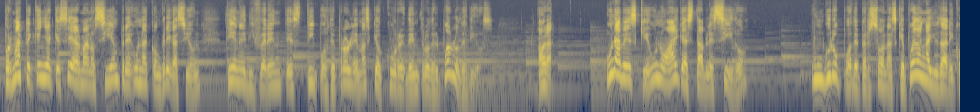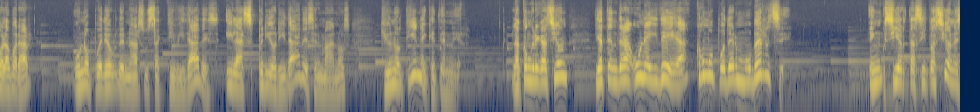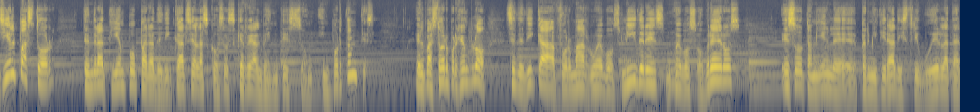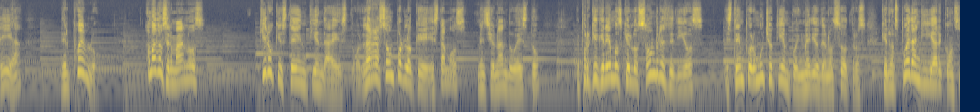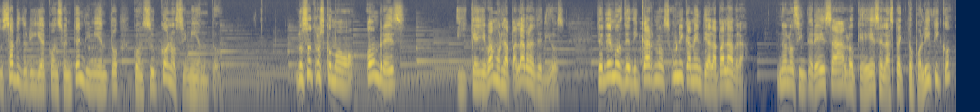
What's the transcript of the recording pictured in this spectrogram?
Por más pequeña que sea, hermanos, siempre una congregación tiene diferentes tipos de problemas que ocurren dentro del pueblo de Dios. Ahora, una vez que uno haya establecido un grupo de personas que puedan ayudar y colaborar, uno puede ordenar sus actividades y las prioridades, hermanos, que uno tiene que tener. La congregación ya tendrá una idea cómo poder moverse en ciertas situaciones y el pastor tendrá tiempo para dedicarse a las cosas que realmente son importantes. El pastor, por ejemplo, se dedica a formar nuevos líderes, nuevos obreros. Eso también le permitirá distribuir la tarea del pueblo. Amados hermanos, quiero que usted entienda esto. La razón por la que estamos mencionando esto es porque queremos que los hombres de Dios estén por mucho tiempo en medio de nosotros, que nos puedan guiar con su sabiduría, con su entendimiento, con su conocimiento. Nosotros como hombres y que llevamos la palabra de Dios, debemos dedicarnos únicamente a la palabra. No nos interesa lo que es el aspecto político,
